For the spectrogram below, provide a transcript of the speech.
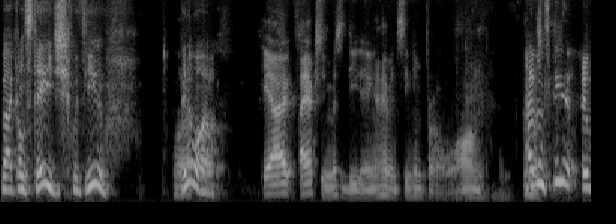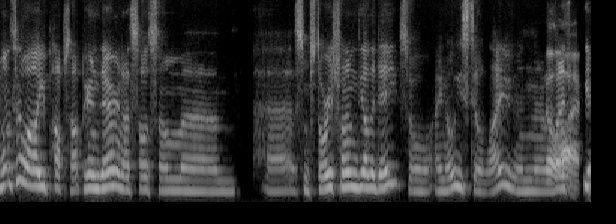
back on stage with you. Well, Been a while. Yeah, I, I actually miss D Dang. I haven't seen him for a long time. I haven't seen it. Once in a while, he pops up here and there, and I saw some um, uh, some stories from him the other day, so I know he's still alive. And uh, still alive. yeah,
